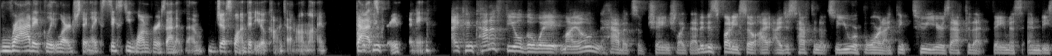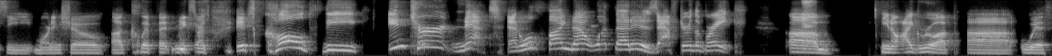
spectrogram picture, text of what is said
radically large thing. Like 61% of them just want video content online. That's can, crazy to me. I can kind of feel the way my own habits have changed like that. It is funny. So I, I just have to note. So you were born, I think, two years after that famous NBC morning show uh, clip that makes sense. It's called the internet, and we'll find out what that is after the break. Um, you know, I grew up uh, with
